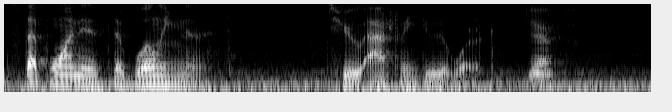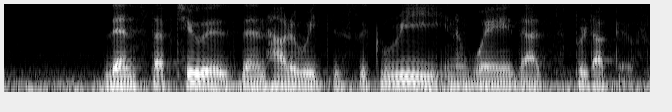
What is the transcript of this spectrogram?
step one is the willingness to actually do the work. yes Then step two is then how do we disagree in a way that's productive,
